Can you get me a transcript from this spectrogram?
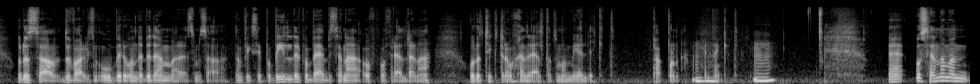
Och då, sa, då var det liksom oberoende bedömare som sa att de fick se på bilder på bebisarna och på föräldrarna. Och då tyckte de generellt att de var mer likt papporna Mm. helt enkelt. Eh, Och sen har man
